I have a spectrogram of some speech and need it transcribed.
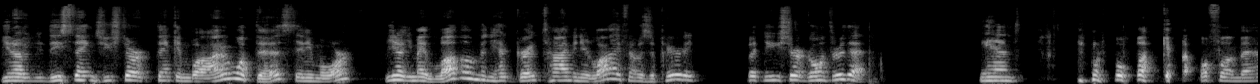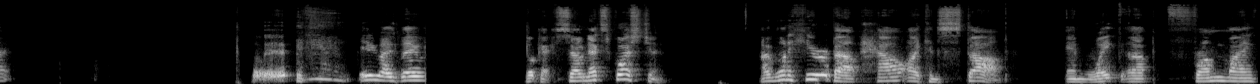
You know, these things you start thinking, well, I don't want this anymore. You know, you may love them and you had a great time in your life and it was a period, but you start going through that. And I don't got off on that. Anyways, baby. Okay, so next question. I want to hear about how I can stop and wake up from my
